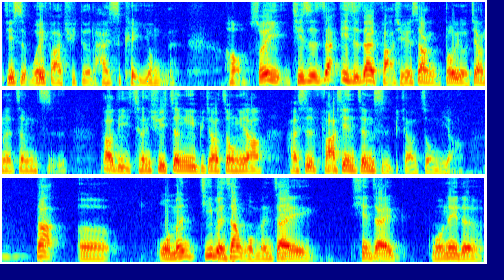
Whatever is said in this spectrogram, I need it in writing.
即使违法取得的还是可以用的。好，所以其实，在一直在法学上都有这样的争执，到底程序正义比较重要，还是发现真实比较重要？那呃，我们基本上我们在现在国内的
